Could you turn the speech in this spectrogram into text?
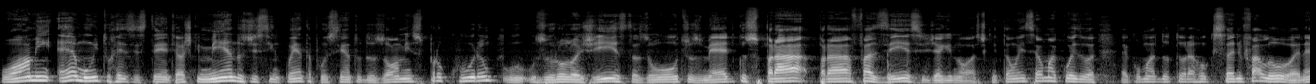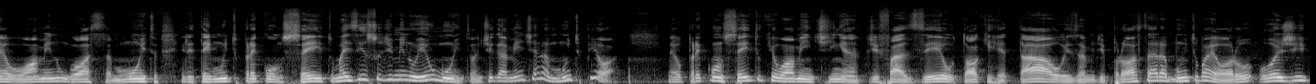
O homem é muito resistente. Eu acho que menos de 50% dos homens procuram os urologistas ou outros médicos para fazer esse diagnóstico. Então, isso é uma coisa, é como a doutora Roxane falou, né? o homem não gosta muito, ele tem muito preconceito, mas isso diminuiu muito. Antigamente era muito pior. Né? O preconceito que o homem tinha de fazer o toque retal, o exame de próstata, era muito maior. Hoje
